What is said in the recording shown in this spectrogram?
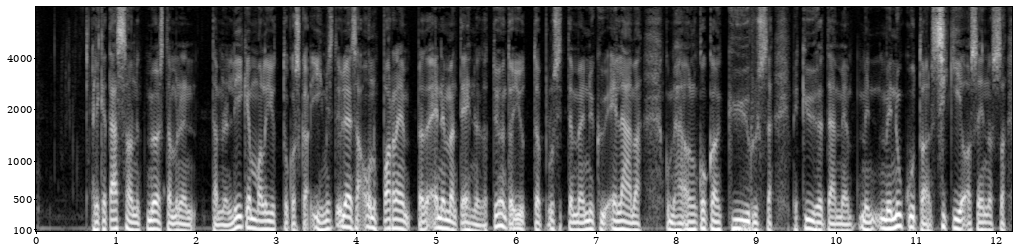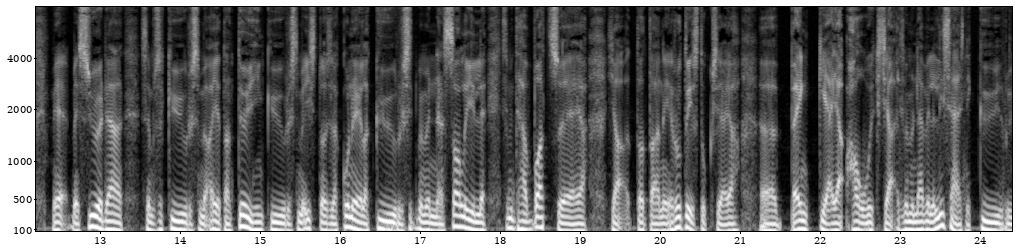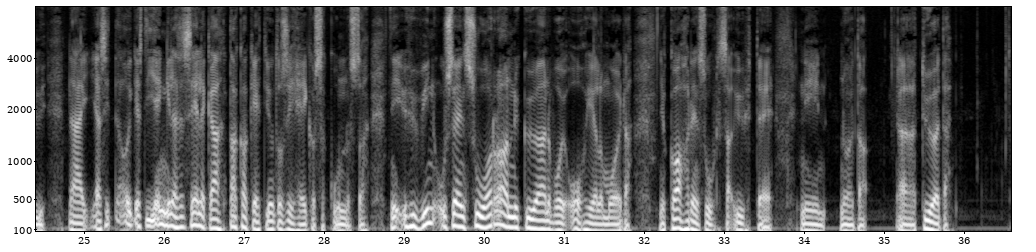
Eli tässä on nyt myös tämmöinen tämmöinen liikemallijuttu, koska ihmiset yleensä on parempi, enemmän tehnyt työntöjuttuja, plus sitten meidän nykyelämä, kun mehän on koko ajan kyyryssä, me kyyhötään, me, me, me nukutaan sikioasennossa, me, me syödään semmoisessa kyyryssä, me ajetaan töihin kyyryssä, me istutaan sillä koneella kyyryssä, sitten me mennään salille, sitten me tehdään vatsoja ja, ja tota, niin, rutistuksia ja ö, penkkiä ja hauiksi ja me mennään vielä lisää sinne kyyryyn. Näin. Ja sitten oikeasti jengillä se selkä, takaketju on tosi heikossa kunnossa, niin hyvin usein suoraan nykyään voi ohjelmoida jo kahden suhteessa yhteen niin noita ää, työtä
